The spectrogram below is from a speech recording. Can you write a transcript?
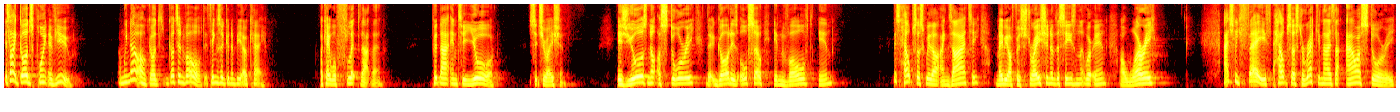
it's like God's point of view. And we know, oh, God's, God's involved. Things are going to be okay. Okay, well, flip that then. Put that into your situation. Is yours not a story that God is also involved in? This helps us with our anxiety, maybe our frustration of the season that we're in, our worry. Actually, faith helps us to recognize that our story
